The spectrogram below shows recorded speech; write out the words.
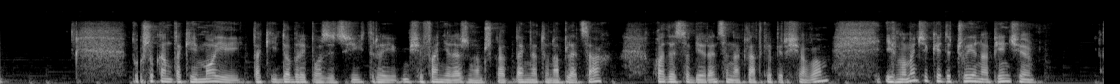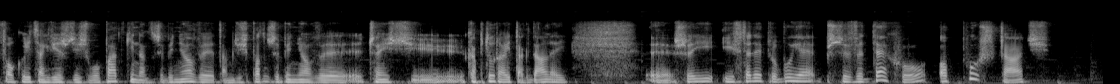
szukam takiej mojej, takiej dobrej pozycji, której mi się fajnie leży, na przykład dajmy na to na plecach, kładę sobie ręce na klatkę piersiową i w momencie, kiedy czuję napięcie w okolicach, wiesz, gdzieś łopatki, nadgrzebieniowy, tam gdzieś podgrzebieniowy, część kaptura i tak dalej, y, szyi i wtedy próbuję przy wydechu opuszczać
